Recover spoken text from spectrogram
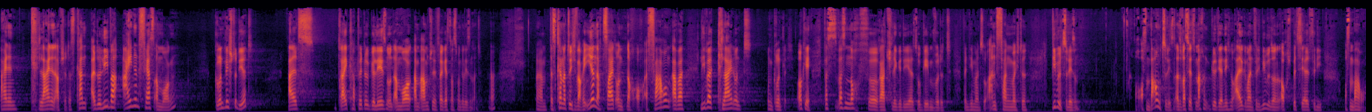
einen kleinen Abschnitt. Das kann also lieber einen Vers am Morgen gründlich studiert, als drei Kapitel gelesen und am, Morgen, am Abend schon vergessen, was man gelesen hat. Ja? Ähm, das kann natürlich variieren nach Zeit und nach auch Erfahrung, aber lieber klein und, und gründlich. Okay, was, was sind noch für Ratschläge, die ihr so geben würdet, wenn jemand so anfangen möchte, Bibel zu lesen? Auch Offenbarung zu lesen. Also was wir jetzt machen, gilt ja nicht nur allgemein für die Bibel, sondern auch speziell für die Offenbarung.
